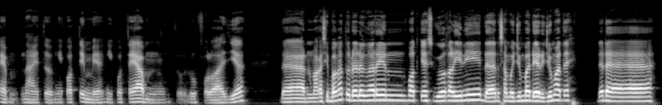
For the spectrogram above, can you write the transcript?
M. Nah itu ngikotim ya ngikoteam gitu. Lo follow aja. Dan makasih banget udah dengerin podcast gue kali ini dan sampai jumpa di hari Jumat ya. Dadah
